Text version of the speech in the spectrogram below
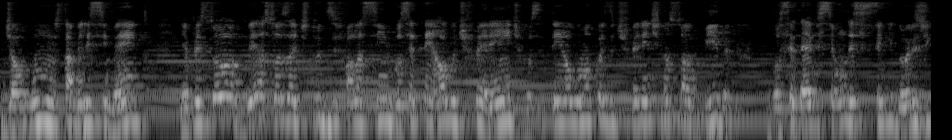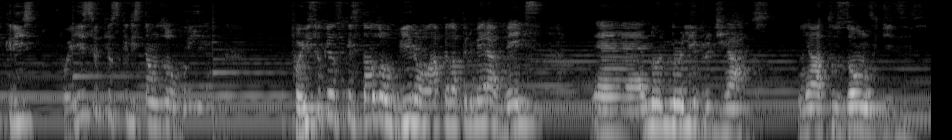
de algum estabelecimento e a pessoa vê as suas atitudes e fala assim: você tem algo diferente, você tem alguma coisa diferente na sua vida, você deve ser um desses seguidores de Cristo. Foi isso que os cristãos ouviram. Foi isso que os cristãos ouviram lá pela primeira vez é, no, no, livro de Atos. Em Atos 11 diz isso.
